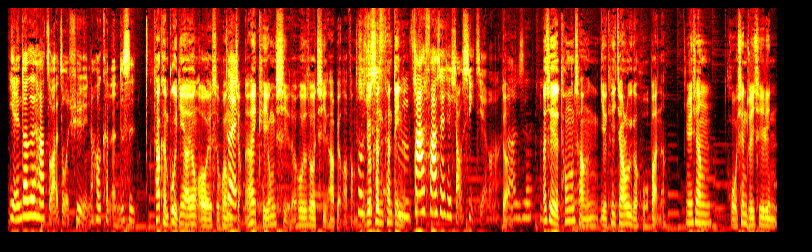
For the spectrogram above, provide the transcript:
演一段，就是他走来走去，然后可能就是。他可能不一定要用 O S 或用讲的，他也可以用写的，或者说其他表达方式，就是、就看看电影、嗯、发发现一些小细节嘛。对啊，就是、嗯，而且通常也可以加入一个伙伴呢、啊，因为像火线追缉令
